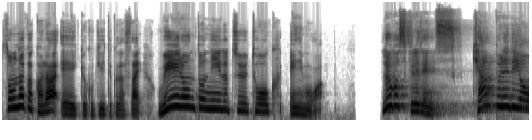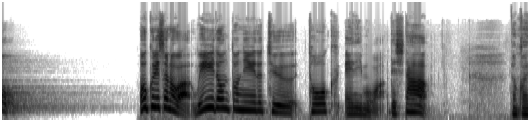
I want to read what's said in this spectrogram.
その中から、えー、一曲聴いてください「We don't need to talk anymore」ロゴスプレゼンツキャンプレディオ。お送りしたのは We don't need to talk anymore でした。なんか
